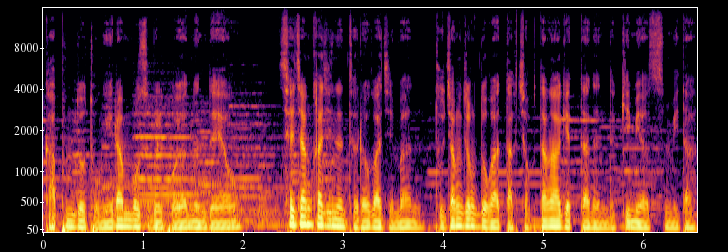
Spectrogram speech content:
가품도 동일한 모습을 보였는데요. 세 장까지는 들어가지만 두장 정도가 딱 적당하겠다는 느낌이었습니다.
